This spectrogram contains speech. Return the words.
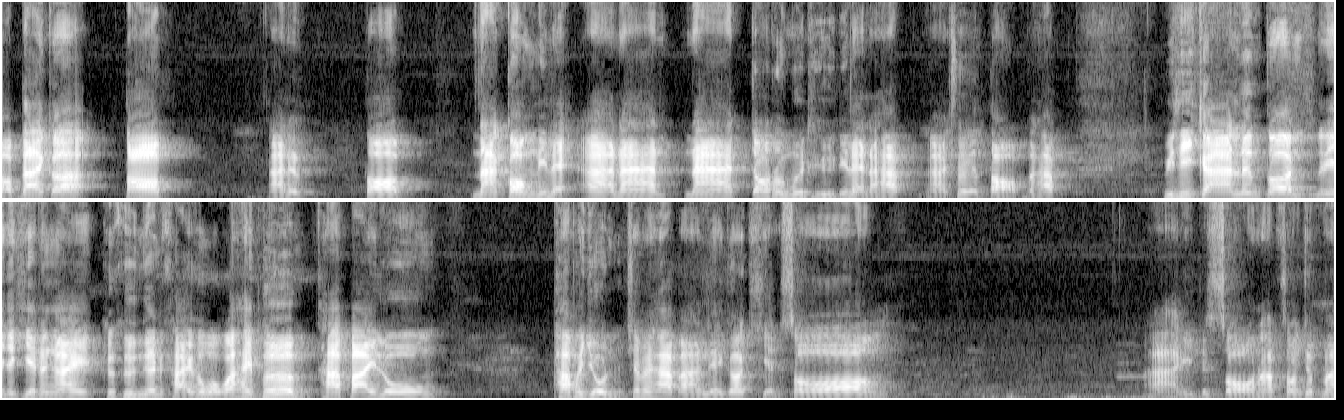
ตอบได้ก็ตอบอ่าตอบหน้ากล้องนี่แหละอ่าหน้าหน้าจอโทรมือถือนี่แหละนะครับอ่าช่วยกันตอบนะครับ วิธีการเริ่มต้นนักเรียนจะเขียนยังไง ก็คือเงื่อนไขเขาบอกว่าให้เพิ่มถ้าปลายลง ภาพยนตร์ใช่ไหมครับอ่านักเรียนก็เขียนซองอ่าอันนี้เป็นซองนะครับซองจดหม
